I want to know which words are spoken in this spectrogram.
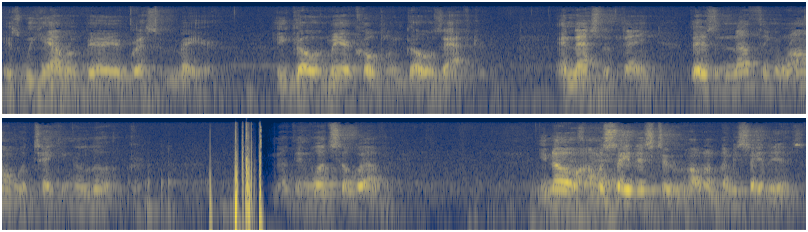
is we have a very aggressive mayor. He goes, Mayor Copeland goes after it. And that's the thing. There's nothing wrong with taking a look. Nothing whatsoever. You know, I'm going to say this too. Hold on, let me say this.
